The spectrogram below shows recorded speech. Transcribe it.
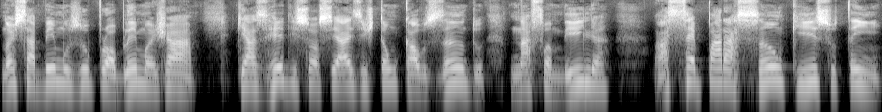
nós sabemos o problema já que as redes sociais estão causando na família, a separação que isso tem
